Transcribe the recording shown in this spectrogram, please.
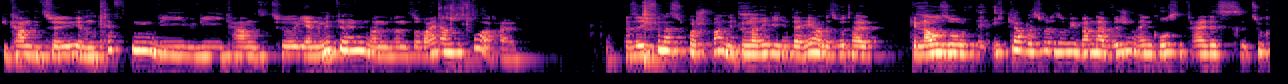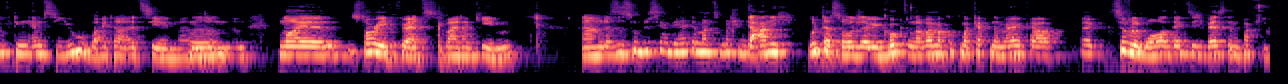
wie kamen die zu ihren Kräften, wie, wie kamen sie zu ihren Mitteln und, und so weiter und so fort halt. Also ich finde das super spannend, ich bin da richtig hinterher und es wird halt genauso, ich glaube, es würde so wie WandaVision einen großen Teil des zukünftigen MCU weiter erzählen und, Mhm. und, und neue Story-Threads weitergeben. Ähm, das ist so ein bisschen, wie hätte man zum Beispiel gar nicht Winter Soldier geguckt und auf einmal guckt man Captain America äh, Civil War und denkt sich, wer ist denn Bucky?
